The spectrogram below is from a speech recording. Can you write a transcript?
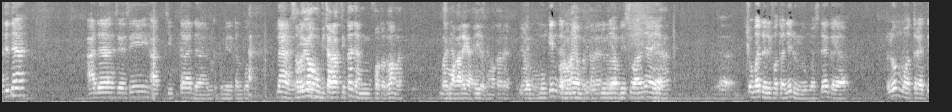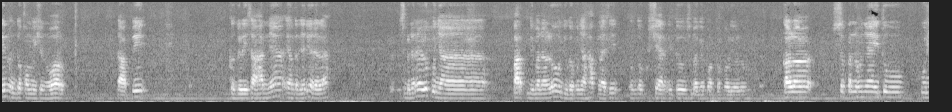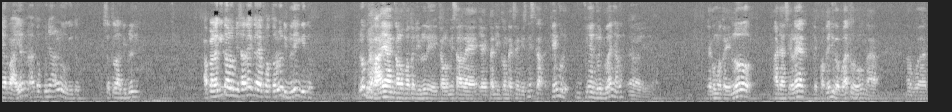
selanjutnya ada sesi hak cipta dan kepemilikan foto. Nah, Sebenarnya kalau mau bicara cipta jangan foto doang lah. Semua karya. Iya, semua karya. ya, mungkin ke dunia yang berkarya dunia dalam- visualnya ya. Iya. Eh, coba dari fotonya dulu, maksudnya kayak lu motretin untuk commission work, tapi kegelisahannya yang terjadi adalah sebenarnya lu punya part di mana lu juga punya hak gak sih untuk share itu sebagai portofolio lu kalau sepenuhnya itu punya klien atau punya lu gitu setelah dibeli apalagi kalau misalnya kayak foto lu dibeli gitu lu berhak klien kalau foto dibeli. Kalau misalnya ya tadi konteksnya bisnis ka- kayak punya dua-duanya lah. Oh, iya. Ya gue motoin lu ada hasilnya, ya fotonya juga buat lu, nggak nggak buat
